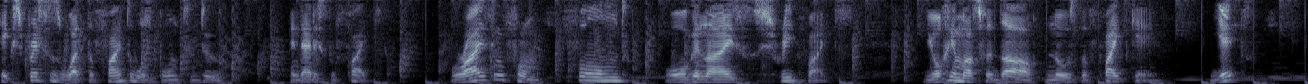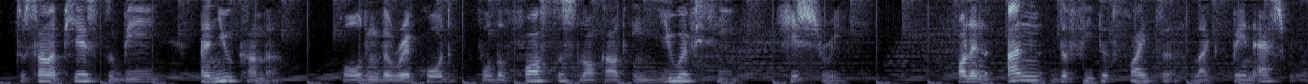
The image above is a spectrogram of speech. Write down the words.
expresses what the fighter was born to do, and that is to fight. Rising from filmed, organized street fights, Jorge Masvidal knows the fight game, yet to some appears to be a newcomer, holding the record for the fastest knockout in UFC history on an undefeated fighter like Ben Askren,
